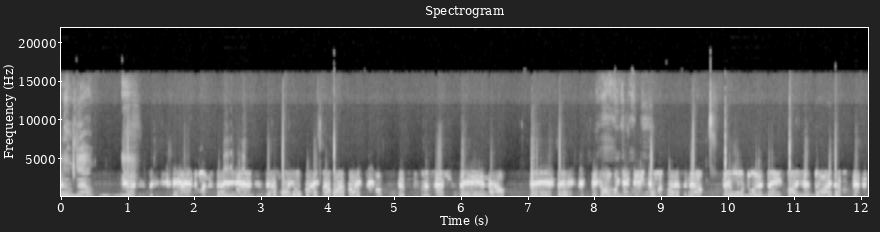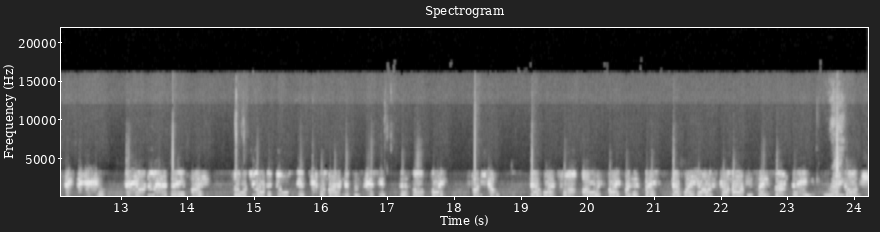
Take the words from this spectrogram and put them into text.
No doubt. Yeah, he didn't do anything. He didn't, that's why your black, that's why black people, the position they in now. They, they, because we get these Democrats now, they won't do anything for you. It's been like that for 50, 60 years. They don't do anything for you. So what you have to do is get somebody in the position that's going to fight for you. That's why Trump always fight for his base. That's why he always come out and say certain things. Right. Because he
